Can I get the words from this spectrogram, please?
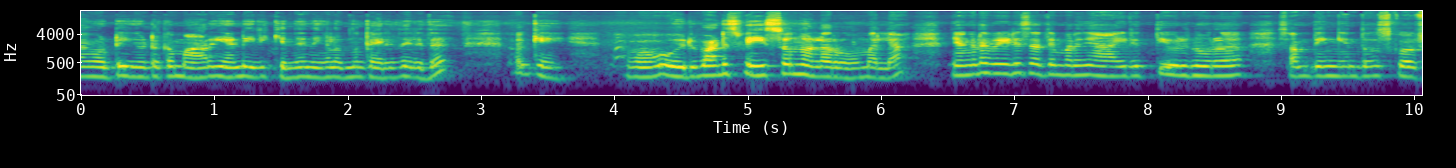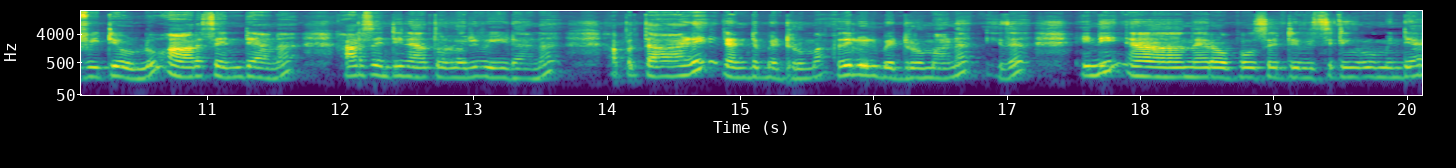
അങ്ങോട്ടും ഇങ്ങോട്ടൊക്കെ മാറിയാണ് ഇരിക്കുന്നത്. നിങ്ങളൊന്നും കരുതരുത്. ഓക്കെ അപ്പോൾ ഒരുപാട് സ്പേസ് ഒന്നുമുള്ള റൂമല്ല ഞങ്ങളുടെ വീട് സത്യം പറഞ്ഞാൽ ആയിരത്തി ഒരുന്നൂറ് സംതിങ് എന്തോ സ്ക്വയർ ഫീറ്റേ ഉള്ളൂ. ആറ് സെന്റാണ് ആറ് സെന്റിനകത്തുള്ളൊരു വീടാണ്. അപ്പോൾ താഴെ രണ്ട് ബെഡ്റൂം അതിലൊരു ബെഡ്റൂമാണ് ഇത്. ഇനി നേരെ ഓപ്പോസിറ്റ് വിസിറ്റിംഗ് റൂമിന്റെ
